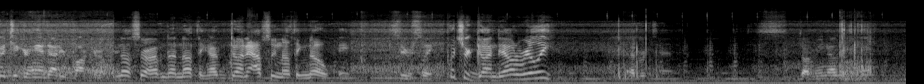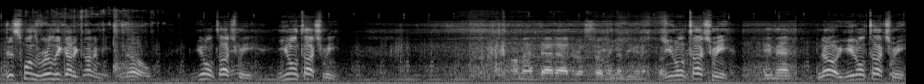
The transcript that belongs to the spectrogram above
Go take your hand out of your pocket. Okay? No, sir, I haven't done nothing. I've done absolutely nothing. No. Hey, seriously. Put your gun down, really? Edward 10. Don't mean nothing. This one's really got a gun on me. No. You don't touch me. You don't touch me. I'm at that address. Making a unit. You don't touch me. Hey, man. No, you don't touch me.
